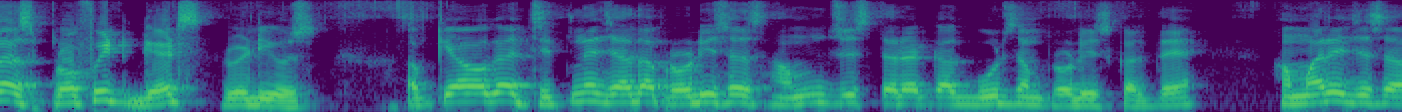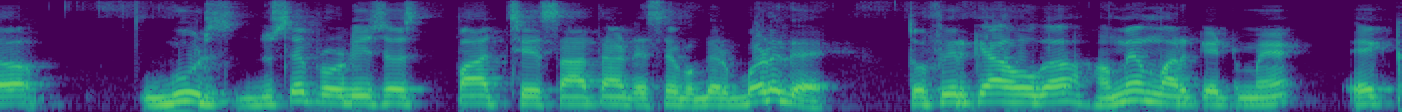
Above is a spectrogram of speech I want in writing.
thus profit gets reduce अब क्या होगा, जितने ज़्यादा प्रोड्यूसर्स हम जिस तरह का गुड्स हम प्रोड्यूस करते हैं, हमारे जैसा गुड्स दूसरे प्रोड्यूसर्स पाँच छः सात, आठ ऐसे अगर बढ़ गए तो फिर क्या होगा? हमें मार्केट में एक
